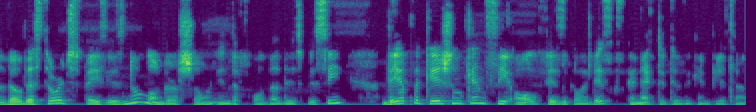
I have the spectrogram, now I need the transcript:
Though the storage space is no longer shown in the folder This PC, the application can see all physical disks connected to the computer.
